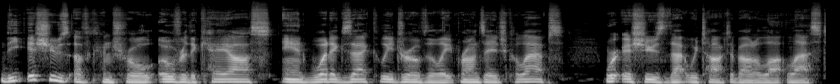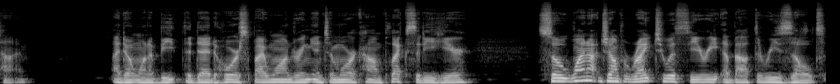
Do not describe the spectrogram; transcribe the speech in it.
The issues of control over the chaos and what exactly drove the Late Bronze Age collapse were issues that we talked about a lot last time. I don't want to beat the dead horse by wandering into more complexity here, so why not jump right to a theory about the result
